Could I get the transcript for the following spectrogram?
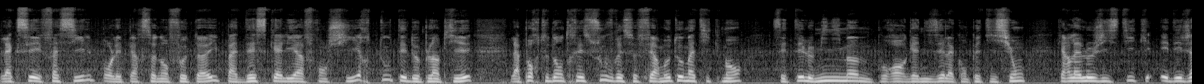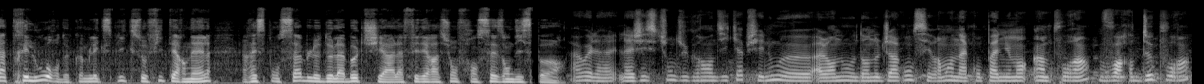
L'accès est facile pour les personnes en fauteuil, pas d'escalier à franchir, tout est de plein pied. La porte d'entrée s'ouvre et se ferme automatiquement. C'était le minimum pour organiser la compétition, car la logistique est déjà très lourde, comme l'explique Sophie Ternel, responsable de la Boccia, la Fédération française handisport. Ah ouais, la, gestion du grand handicap chez nous, euh, alors nous, dans notre jargon, c'est vraiment un accompagnement un pour un, voire deux pour un,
